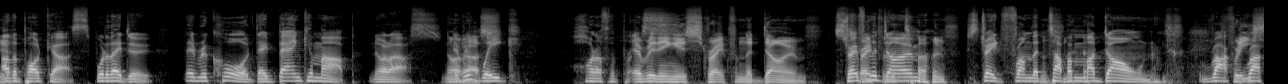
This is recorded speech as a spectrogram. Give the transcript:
other podcasts. What do they do? They record, they bank them up. Not us. Not Every us. week, hot off the press. Everything is straight from the dome. Straight, from, the, dome, straight from the top of my dome. Rock, rock.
